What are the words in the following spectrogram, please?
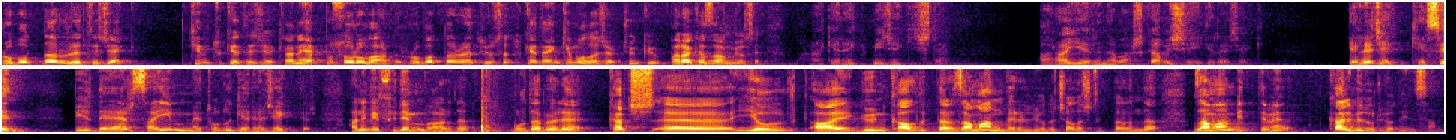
Robotlar üretecek, kim tüketecek? Hani hep bu soru vardır. Robotlar üretiyorsa tüketen kim olacak? Çünkü para kazanmıyorsa. Para gerekmeyecek işte. Para yerine başka bir şey girecek. Gelecek kesin bir değer sayım metodu gelecektir. Hani bir film vardı. Burada böyle kaç e, yıl, ay, gün kaldıkları zaman veriliyordu çalıştıklarında. Zaman bitti mi kalbi duruyordu insanın.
